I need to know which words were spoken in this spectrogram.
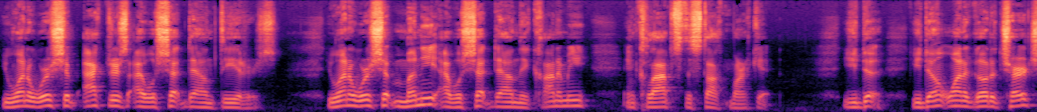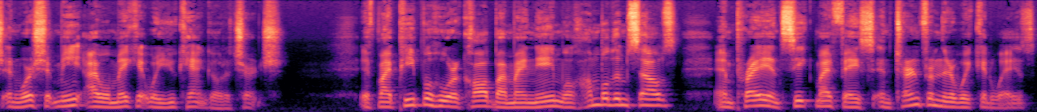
You want to worship actors? I will shut down theaters. You want to worship money? I will shut down the economy and collapse the stock market. You, do, you don't want to go to church and worship me? I will make it where you can't go to church. If my people who are called by my name will humble themselves and pray and seek my face and turn from their wicked ways,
